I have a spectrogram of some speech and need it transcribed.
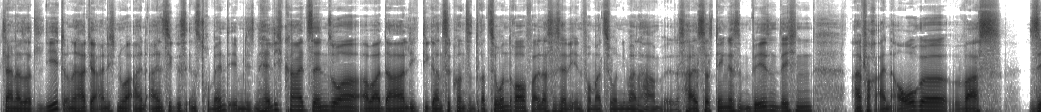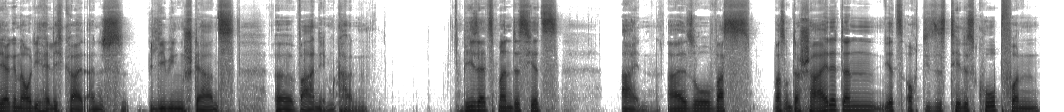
Kleiner Satellit und er hat ja eigentlich nur ein einziges Instrument, eben diesen Helligkeitssensor, aber da liegt die ganze Konzentration drauf, weil das ist ja die Information, die man haben will. Das heißt, das Ding ist im Wesentlichen einfach ein Auge, was sehr genau die Helligkeit eines beliebigen Sterns äh, wahrnehmen kann. Wie setzt man das jetzt ein? Also was, was unterscheidet dann jetzt auch dieses Teleskop von,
